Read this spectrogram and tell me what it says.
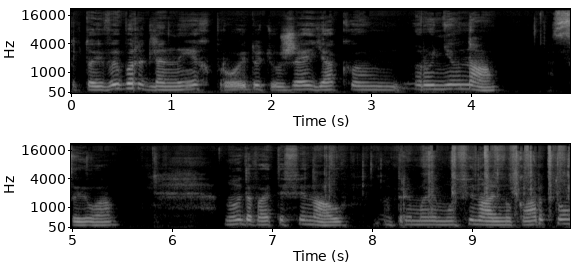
Тобто і вибори для них пройдуть уже як ем, руйнівна сила. Ну і давайте фінал. Отримаємо фінальну карту.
